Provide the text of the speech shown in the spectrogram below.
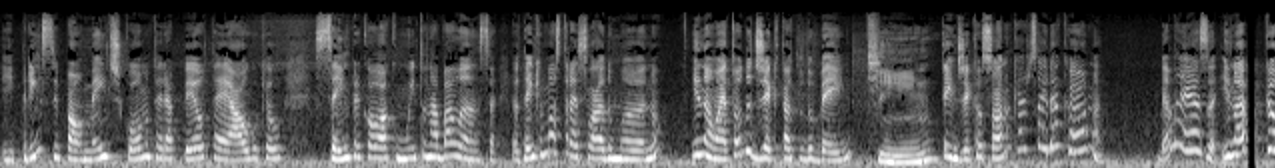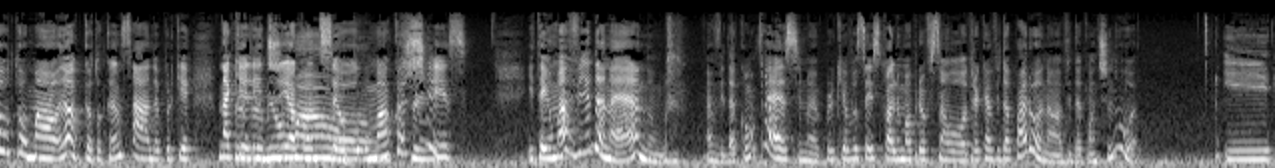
E principalmente como terapeuta é algo que eu sempre coloco muito na balança. Eu tenho que mostrar esse lado humano. E não é todo dia que tá tudo bem. Sim. Tem dia que eu só não quero sair da cama. Beleza. E não é porque eu tô mal, não, é porque eu tô cansada, é porque naquele dia mal, aconteceu tô- alguma coisa sim. X. E tem uma vida, né? Não- A vida acontece, não é porque você escolhe uma profissão ou outra que a vida parou, não, a vida continua. E,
